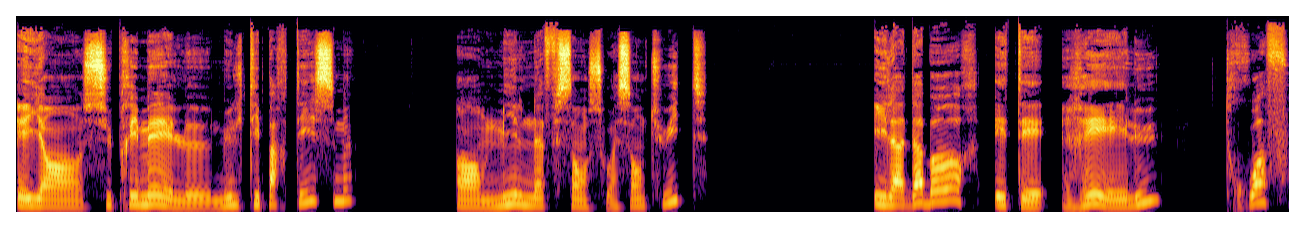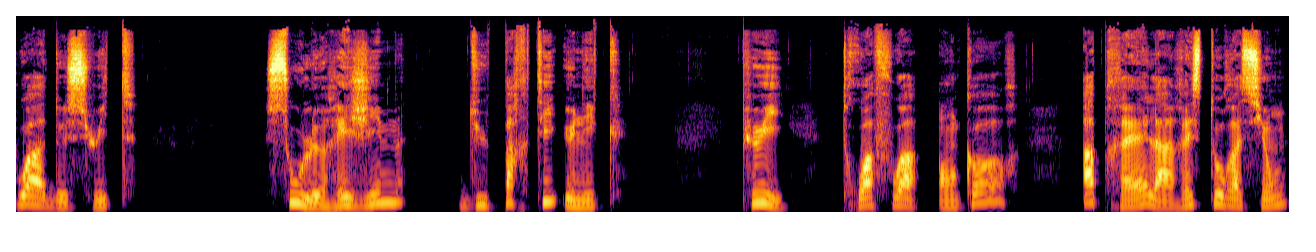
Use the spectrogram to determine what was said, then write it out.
Ayant supprimé le multipartisme en 1968, il a d'abord été réélu trois fois de suite sous le régime du parti unique, puis trois fois encore après la restauration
